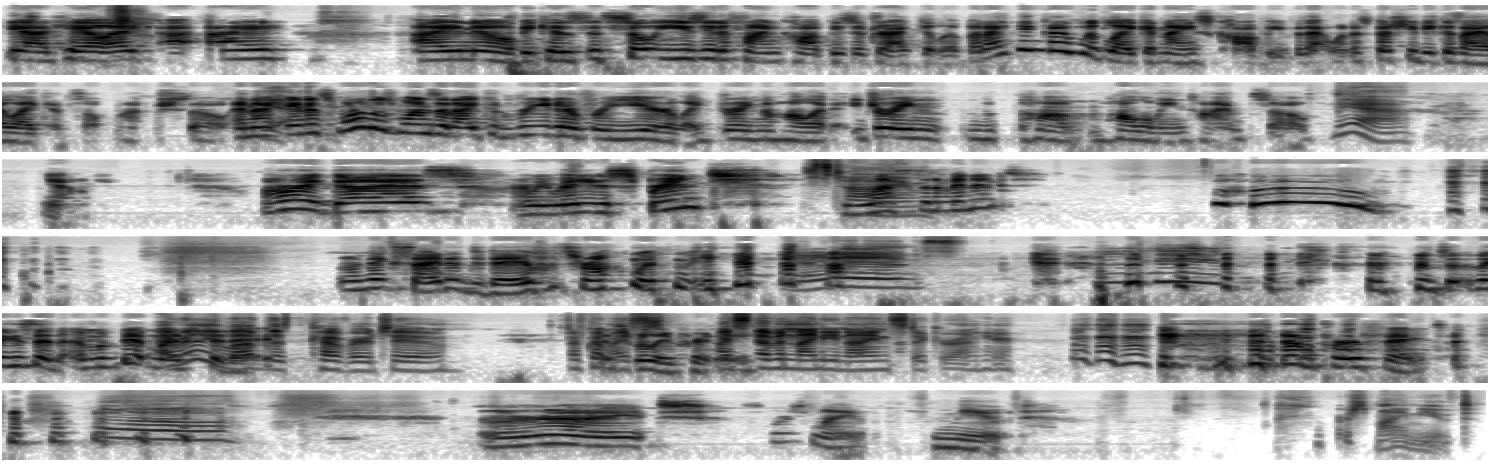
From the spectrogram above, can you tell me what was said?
yeah, Kale. I, I, I know because it's so easy to find copies of Dracula, but I think I would like a nice copy for that one, especially because I like it so much. So, and I, Yeah. and it's one of those ones that I could read every year, like during the holiday, during um, Halloween time. So, Yeah. Yeah. All right, guys, are we ready to sprint? It's time. less than a minute. Woohoo! I'm excited today. What's wrong with me? There it is. like I said, I'm a bit much I really today. love this cover too. I've got It's my really pretty. my 7.99 sticker on here. Perfect. Ah. All right. Where's my mute? where's my mute?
